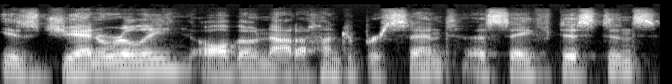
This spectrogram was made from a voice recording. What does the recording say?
is generally, although not 100%, a safe distance.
